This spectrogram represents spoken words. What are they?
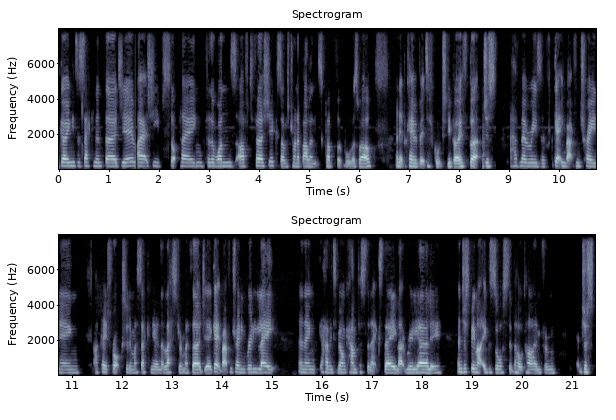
going into second and third year, I actually stopped playing for the ones after first year because I was trying to balance club football as well. And it became a bit difficult to do both. But just have memories of getting back from training. I played for Oxford in my second year and then Leicester in my third year, getting back from training really late and then having to be on campus the next day, like really early, and just being like exhausted the whole time from just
